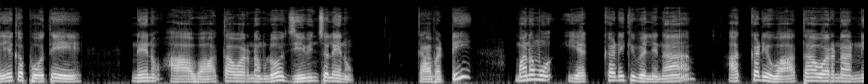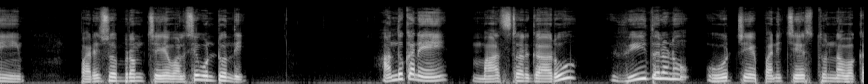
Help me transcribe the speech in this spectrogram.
చేయకపోతే నేను ఆ వాతావరణంలో జీవించలేను. కాబట్టి మనము ఎక్కడికి వెళ్ళినా అక్కడి వాతావరణాన్ని పరిశుభ్రం చేయవలసి ఉంటుంది. అందుకనే మాస్టర్ గారు వీధులను ఊడ్చే పని చేస్తున్న ఒక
